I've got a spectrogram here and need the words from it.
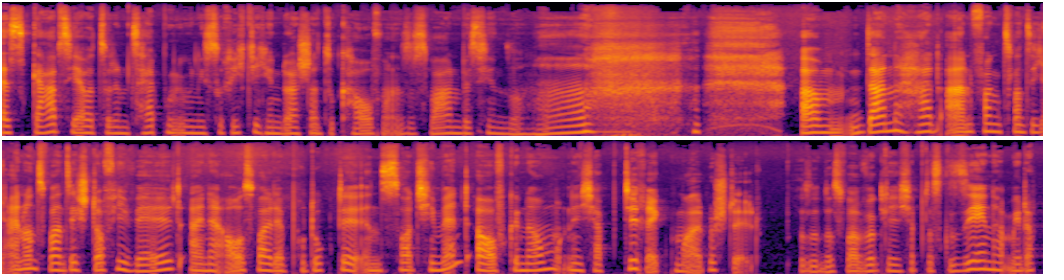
Es gab sie aber zu dem Zeitpunkt irgendwie nicht so richtig in Deutschland zu kaufen. Also es war ein bisschen so. ähm, dann hat Anfang 2021 Stoffi Welt eine Auswahl der Produkte ins Sortiment aufgenommen und ich habe direkt mal bestellt. Also das war wirklich, ich habe das gesehen, habe mir gedacht,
